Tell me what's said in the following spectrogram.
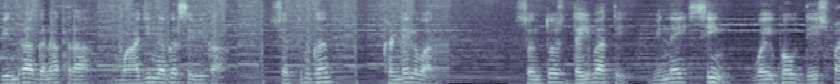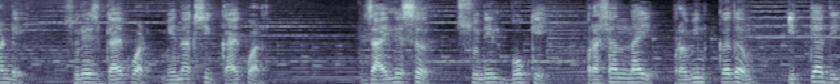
बिंद्रा गणात्रा माजी नगरसेविका शत्रुघ्न खंडेलवाल संतोष दहिबाते विनय सिंग वैभव देशपांडे सुरेश गायकवाड मीनाक्षी गायकवाड जायले सर सुनील बोके प्रशांत नाईक प्रवीण कदम इत्यादी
